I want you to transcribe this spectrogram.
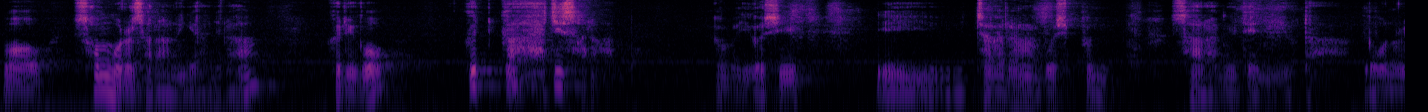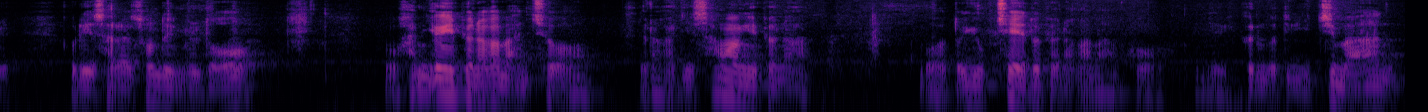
뭐 선물을 사랑하는 게 아니라 그리고 끝까지 사랑한다. 이것이 이 자랑하고 싶은 사람이 된 이유다. 오늘 우리 사랑 손도님들도 환경의 변화가 많죠. 여러 가지 상황의 변화, 뭐 또 육체에도 변화가 많고 그런 것들이 있지만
